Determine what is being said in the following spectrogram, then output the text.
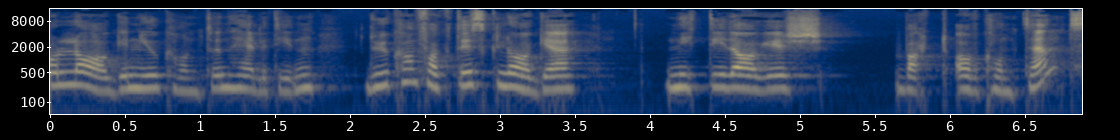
å lage new content hele tiden. Du kan faktisk lage 90 dagers hvert av content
